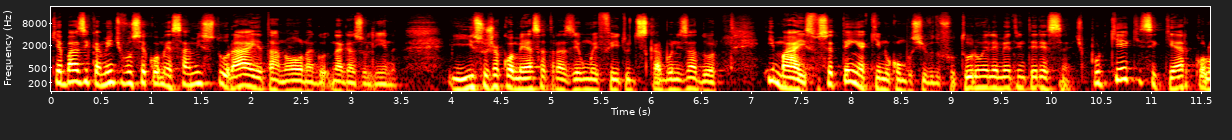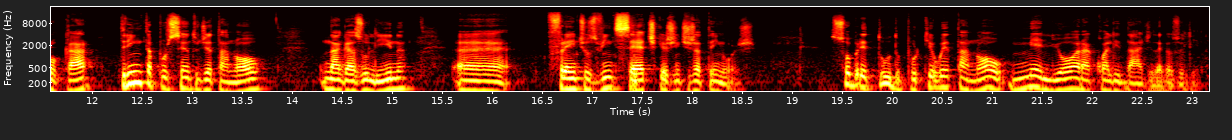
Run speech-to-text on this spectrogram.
que é basicamente você começar a misturar etanol na, na, gasolina. E isso já começa a trazer um efeito descarbonizador. E mais, você tem aqui no combustível do futuro um elemento interessante. Por que, que se quer colocar 30% de etanol na gasolina eh, frente aos 27% que a gente já tem hoje? Sobretudo porque o etanol melhora a qualidade da gasolina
